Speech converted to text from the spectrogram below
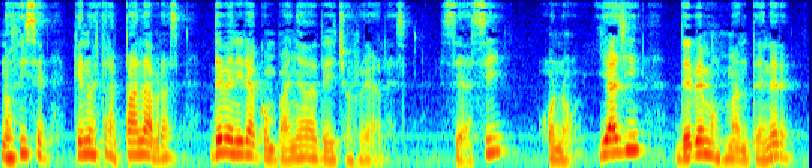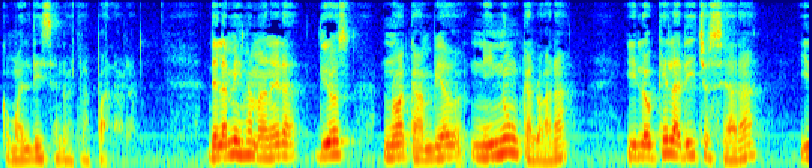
nos dice que nuestras palabras deben ir acompañadas de hechos reales sea sí o no. Y allí debemos mantener, como Él dice nuestras palabras. De la misma manera, Dios no ha cambiado ni nunca lo hará, y lo que Él ha dicho se hará, y,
